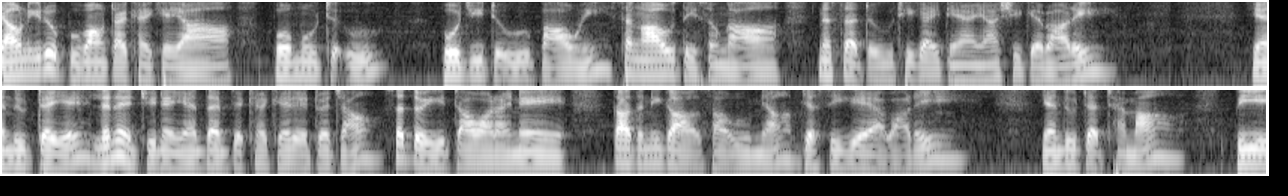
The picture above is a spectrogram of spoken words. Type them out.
ရောင်နီတို့ပူးပေါင်းတိုက်ခိုက်ခဲ့ရာဗိုလ်မှူးတဦးဗိုလ်ကြီးတဦးအပါအဝင်15ဦးသေဆုံးက22ဦးထိခိုက်ဒဏ်ရာရရှိခဲ့ပါတယ်။ ရန်သူတပ်ရဲ့လက်နက်ကြီးနဲ့ရန်တမ်းပစ်ခတ်ခဲ့တဲ့အတွက်ကြောင့်ဆက်သွယ်ရေးတာဝါတိုင်းနဲ့တာတနိကအဆောက်အဦများပျက်စီးခဲ့ရပါတယ်။ရန်သူတပ်ထံမှာ BA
